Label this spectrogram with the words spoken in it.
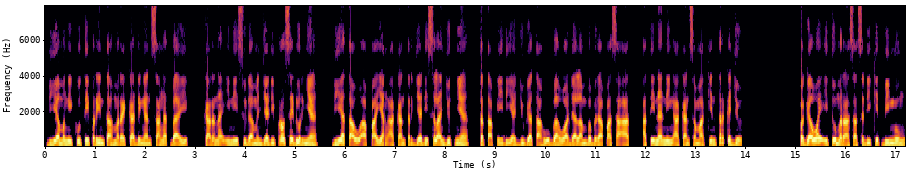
dia mengikuti perintah mereka dengan sangat baik, karena ini sudah menjadi prosedurnya, dia tahu apa yang akan terjadi selanjutnya, tetapi dia juga tahu bahwa dalam beberapa saat, Atina Ning akan semakin terkejut. Pegawai itu merasa sedikit bingung,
